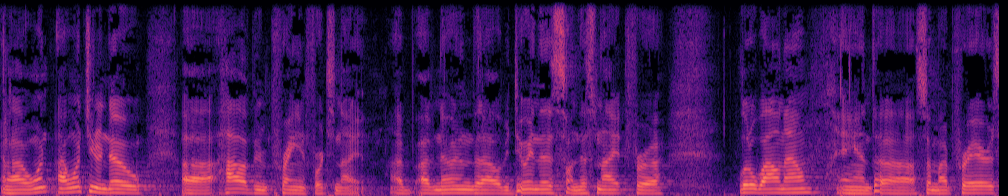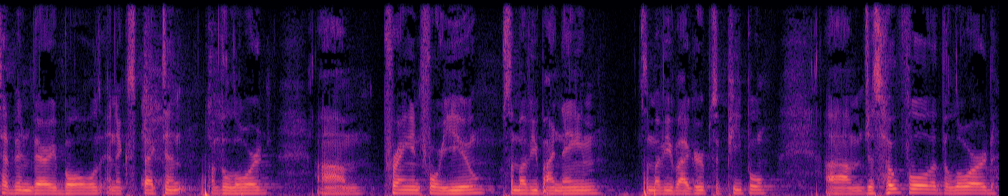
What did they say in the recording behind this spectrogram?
and I want I want you to know uh, how I've been praying for tonight. I've, I've known that I will be doing this on this night for a little while now, and uh, so my prayers have been very bold and expectant of the Lord, um, praying for you, some of you by name, some of you by groups of people, um, just hopeful that the Lord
